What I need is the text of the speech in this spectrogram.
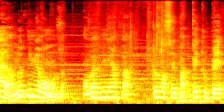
Alors, notre numéro 11, on va venir par commencer par découper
